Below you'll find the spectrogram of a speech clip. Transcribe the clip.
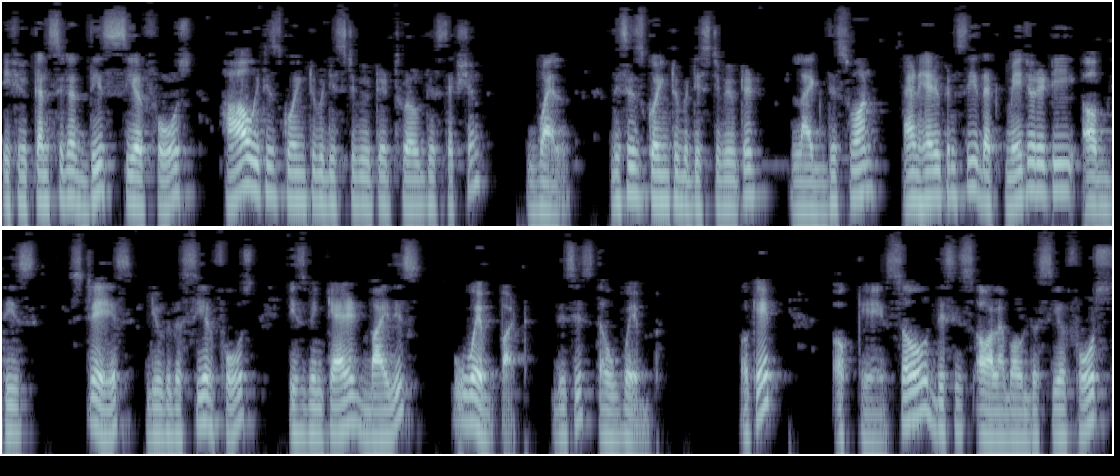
if you consider this shear force how it is going to be distributed throughout this section? Well this is going to be distributed like this one. And here you can see that majority of this stress due to the shear force is being carried by this web part this is the web okay? Okay so this is all about the shear force.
